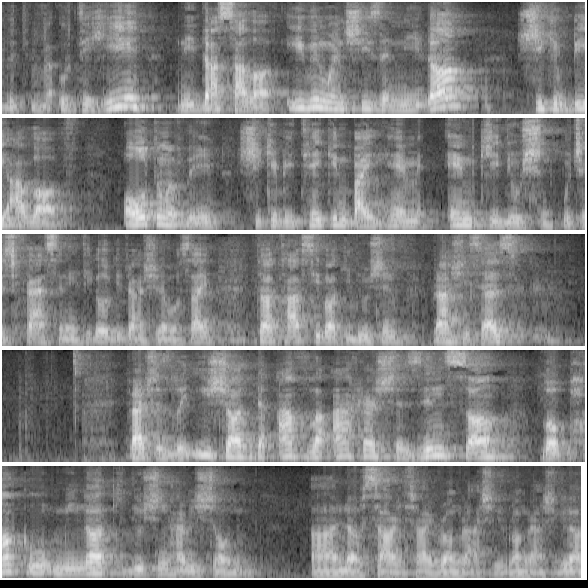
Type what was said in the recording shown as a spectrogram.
utihi nida salav. Even when she's a nida, she can be alav. Ultimately, she can be taken by him in kiddushin, which is fascinating. Take a look at Rashi. Da tafsiba kiddushin. Rashi says. Rashi says leisha lo paku mina kiddushin harishonim. Uh, no, sorry, sorry, wrong Rashi, wrong Rashi. You're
